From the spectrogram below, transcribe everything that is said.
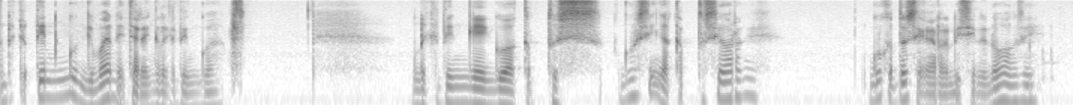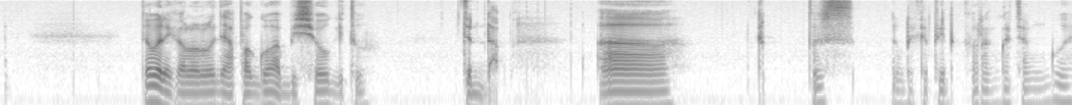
ngedeketin gue gimana ya cara ngedeketin gue ngedeketin kayak gue ketus. Gue sih nggak ketus sih orangnya. Gue ketus ya karena di sini doang sih. Coba deh kalau lo nyapa gue habis show gitu. Jedap. Uh, ketus ngedeketin ke orang kacang gue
